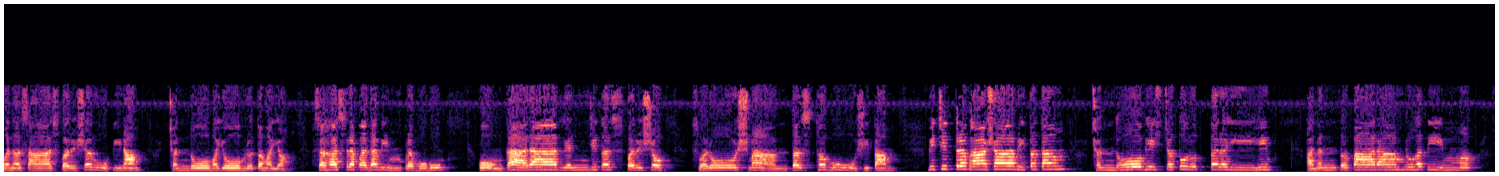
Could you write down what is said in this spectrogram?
मनसा स्पर्शरूपिणाम् छन्दोमयोऽमृतमयः सहस्रपदवीम् प्रभुः ओङ्काराद्व्यञ्जितस्पर्श स्वरोष्मान्तस्थभूषिताम् विचित्रभाषा वितताम् छन्दोभिश्चतुरुत्तरैः अनन्तपाराम् बृहतीम्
